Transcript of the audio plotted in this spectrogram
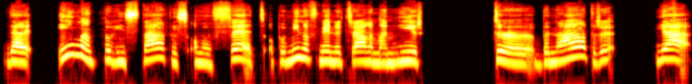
dat iemand nog in staat is om een feit op een min of meer neutrale manier te benaderen, ja,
